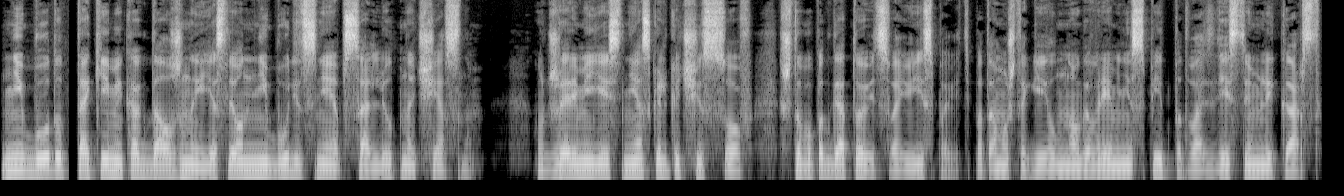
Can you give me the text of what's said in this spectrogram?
не будут такими, как должны, если он не будет с ней абсолютно честным. У Джереми есть несколько часов, чтобы подготовить свою исповедь, потому что Гейл много времени спит под воздействием лекарств,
